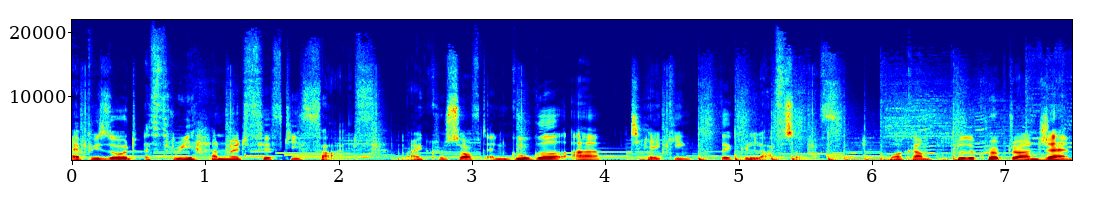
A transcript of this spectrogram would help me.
Episode 355 Microsoft and Google are taking the gloves off. Welcome to the Crypto Jam,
